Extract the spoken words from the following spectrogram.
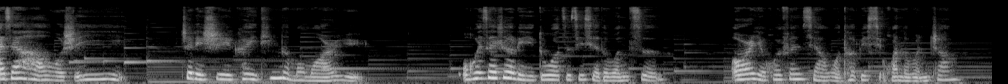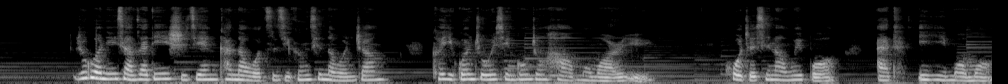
大家好，我是依依，这里是可以听的默默耳语。我会在这里读我自己写的文字，偶尔也会分享我特别喜欢的文章。如果你想在第一时间看到我自己更新的文章，可以关注微信公众号“默默耳语”，或者新浪微博依依默默。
